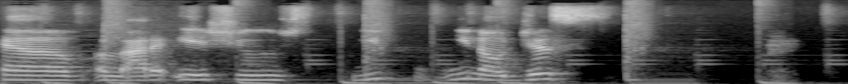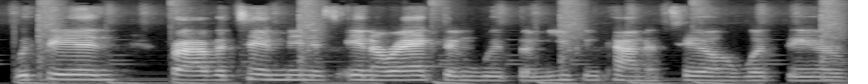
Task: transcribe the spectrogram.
have a lot of issues. You you know just within five or ten minutes interacting with them, you can kind of tell what their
